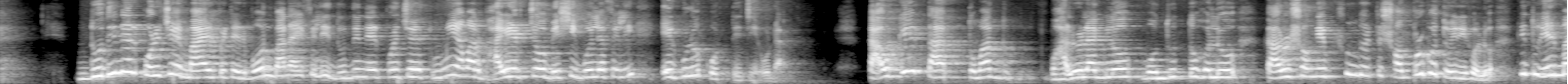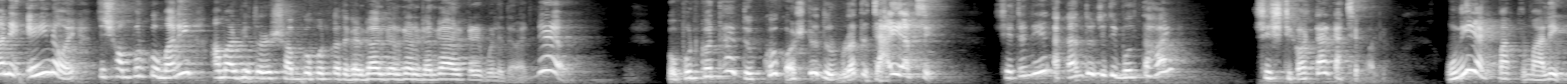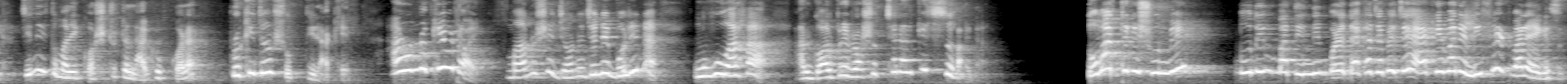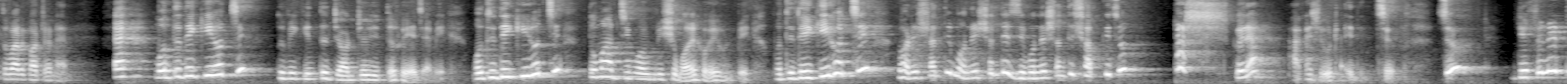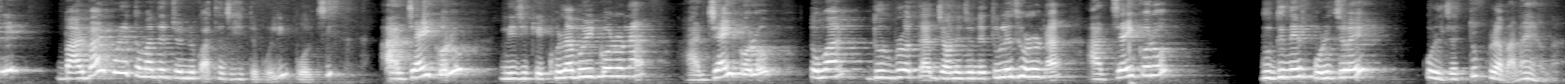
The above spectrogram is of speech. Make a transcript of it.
দুদিনের পরিচয়ে মায়ের পেটের বোন বানায় ফেলি, দুদিনের পরিচয়ে তুমি আমার ভাইয়ের চেয়েও বেশি বলে ফেলি, এগুলো করতে যে ওটা কাউকে তা তোমার ভালো লাগল, বন্ধুত্ব হলো, কারোর সঙ্গে সুন্দর একটা সম্পর্ক তৈরি হলো। কিন্তু এর মানে এই নয় যে সম্পর্ক মানে আমার ভেতরের সব গোপন কথা গার গার গার গার গার গার করে বলে দেওয়া। No! গোপন কথা, দুঃখ, কষ্ট, দুর্বলতা যাই আছে। সেটা নিয়ে একান্ত যদি বলতে হয়, সৃষ্টিকর্তার কাছে বলে। উনি একমাত্র মালিক, যিনি তোমার এই কষ্টটা লাঘব করার প্রকৃত শক্তি রাখেন। আর অন্য কেউ নয়, মানুষের জনে জনে বলি না, উহু, আহা আর গল্পের রসচ্ছাড়া আর কিচ্ছু হয় না। তোমার থেকে শুনবে, দুদিন বা তিন দিন পরে দেখা যাবে যে একেবারে লিফলেট বাড়ায় গেছে তোমার ঘটনার হ্যাঁ মধ্যে দিয়ে কি হচ্ছে? তুমি কিন্তু জর্জরিত হয়ে যাবে। মধ্যে দিয়ে কি হচ্ছে? তোমার জীবন বিষময় হয়ে উঠবে। মধ্যে দিয়ে কি হচ্ছে? ঘরের শান্তি, মনের শান্তি, জীবনের শান্তি সব কিছু ঠাস করে আকাশে উঠাই দিচ্ছে। সো ডেফিনেটলি বারবার করে তোমাদের জন্য কথা যেহেতু বলি, বলছি, আর যাই করো নিজেকে খোলা বই করো না, আর যাই করো, তোমার দুর্বলতা জনে জনে তুলে ধরো না, আর যাই করো, দুদিনের পরিচয়ে কলজার টুকরা বানায়ও না।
